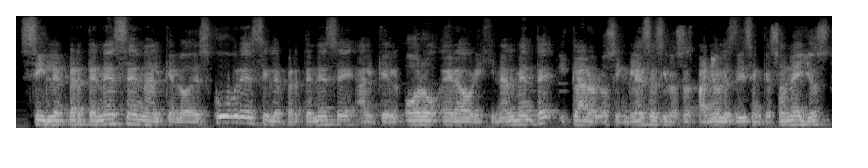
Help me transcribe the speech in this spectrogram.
Si le pertenecen al que lo descubre, si le pertenece al que el oro era originalmente, y claro, los ingleses y los españoles dicen que son ellos,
